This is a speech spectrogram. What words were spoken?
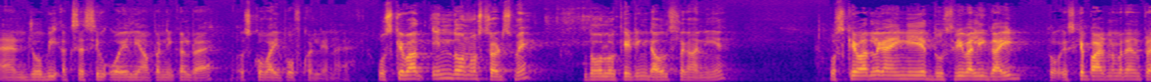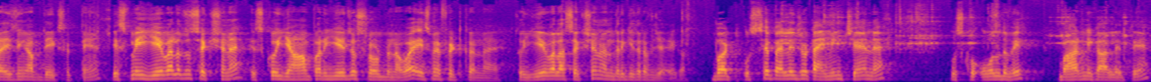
एंड जो भी एक्सेसिव ऑयल यहाँ पर निकल रहा है, उसको वाइप ऑफ़ कर लेना है। उसके बाद इन दोनों स्टड्स में दो लोकेटिंग डाउल्स लगानी है। उसके बाद लगाएँगे ये दूसरी वाली गाइड तो इसके पार्ट नंबर एंड प्राइसिंग आप देख सकते हैं। इसमें ये वाला जो सेक्शन है, इसको यहाँ पर ये जो स्लॉट बना हुआ है, इसमें फिट करना है। तो ये वाला सेक्शन अंदर की तरफ़ जाएगा। बट उससे पहले जो टाइमिंग चेन है, उसको ऑल द वे बाहर निकाल लेते हैं।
